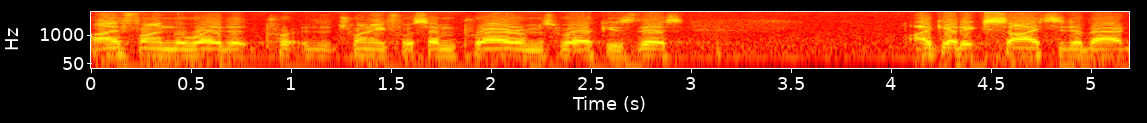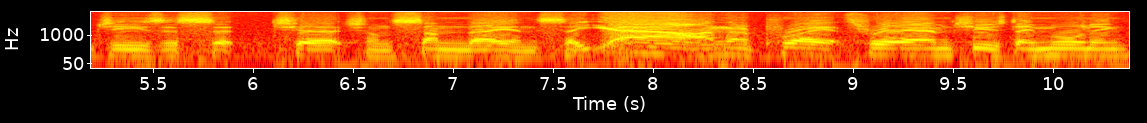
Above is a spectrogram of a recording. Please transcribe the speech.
I find the way that pr- the 24-7 prayer rooms work is this. I get excited about Jesus at church on Sunday and say, yeah, I'm going to pray at 3 a.m. Tuesday morning.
